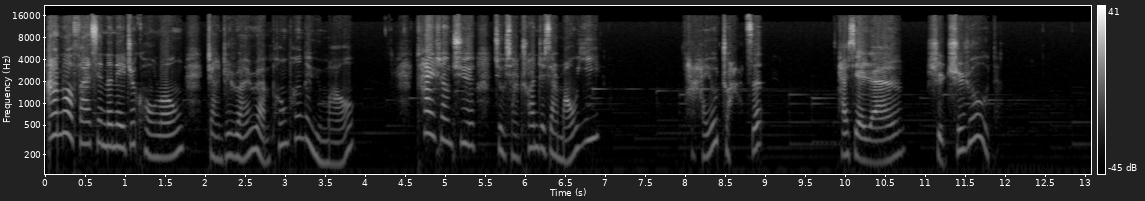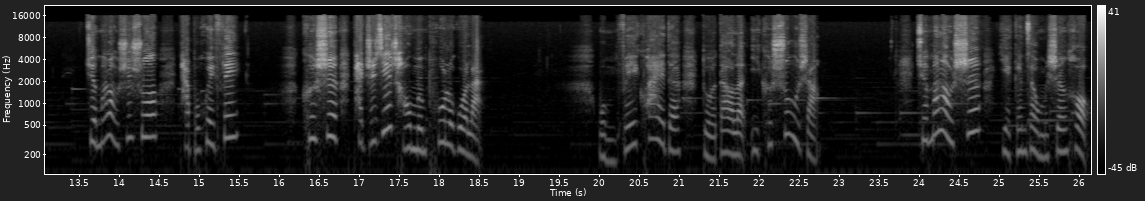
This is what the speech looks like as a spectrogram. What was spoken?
阿诺发现的那只恐龙长着软软蓬蓬的羽毛，看上去就像穿着件毛衣。它还有爪子，它显然是吃肉的。卷毛老师说：“它不会飞。”可是它直接朝我们扑了过来。我们飞快地躲到了一棵树上，卷毛老师也跟在我们身后。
